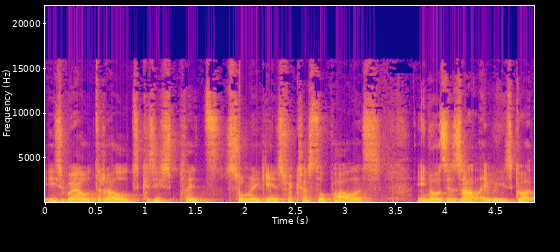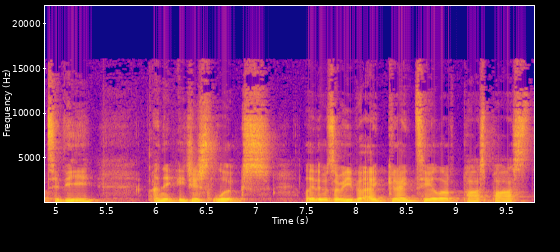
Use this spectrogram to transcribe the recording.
he's well drilled because he's played so many games for Crystal Palace. He knows exactly where he's got to be, and he he just looks like there was a wee bit of Greg Taylor pass past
